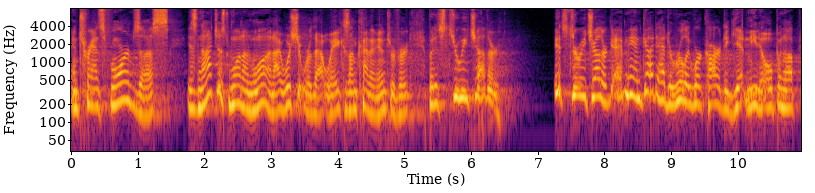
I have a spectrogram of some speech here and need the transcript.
and transforms us is not just one on one. I wish it were that way because I'm kind of an introvert, but it's through each other. It's through each other. Man, God had to really work hard to get me to open up,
